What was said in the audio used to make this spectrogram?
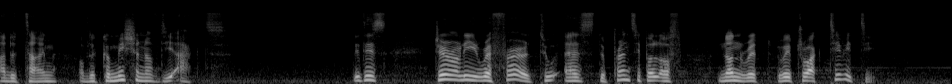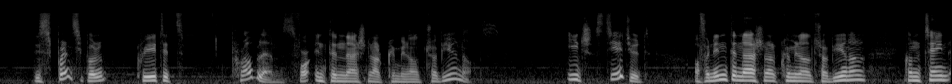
at the time of the commission of the act. It is generally referred to as the principle of non-retroactivity. This principle created problems for international criminal tribunals. Each statute of an international criminal tribunal contained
